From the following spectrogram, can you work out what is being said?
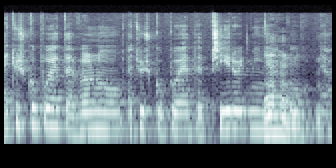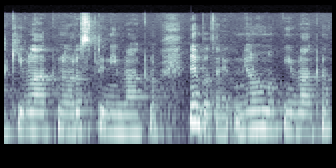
ať už kupujete vlnu, ať už kupujete přírodní nějakou, nějaký vlákno, rostlinný vlákno, nebo tady umělohmotný vlákno.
